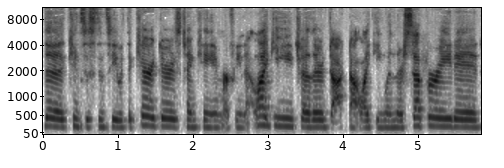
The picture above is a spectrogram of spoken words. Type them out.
the consistency with the characters 10k and murphy not liking each other doc not liking when they're separated.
